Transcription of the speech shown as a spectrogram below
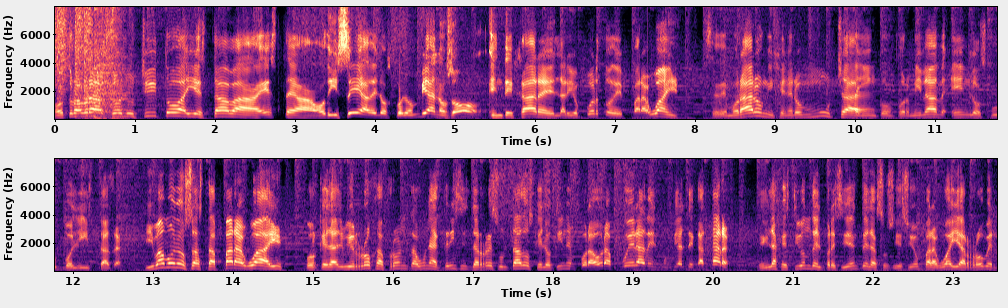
Otro abrazo, Luchito. Ahí estaba esta odisea de los colombianos en dejar el aeropuerto de Paraguay se demoraron y generó mucha inconformidad en los futbolistas. Y vámonos hasta Paraguay, porque la albirroja afronta una crisis de resultados que lo tienen por ahora fuera del Mundial de Qatar. En la gestión del presidente de la Asociación Paraguaya, Robert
